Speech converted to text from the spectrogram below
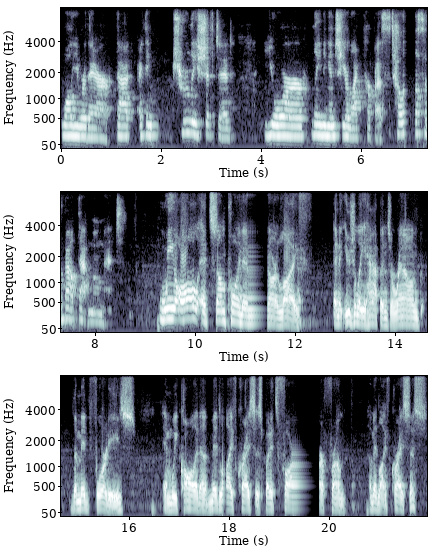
while you were there that I think truly shifted your leaning into your life purpose. Tell us about that moment. We all, at some point in our life, and it usually happens around the mid 40s, and we call it a midlife crisis, but it's far from a midlife crisis.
